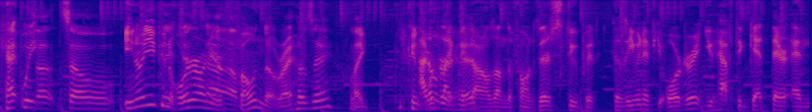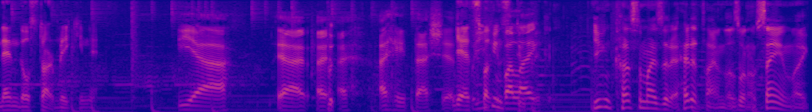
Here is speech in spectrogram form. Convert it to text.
Can- wait, So, so you know you can order just, on your um, phone though, right, Jose? Like you can. I don't order like ahead. McDonald's on the phone. They're stupid because even if you order it, you have to get there and then they'll start making it. Yeah, yeah, I, I, I, I hate that shit. Yeah, it's But you fucking can- but stupid. like, You can customize it ahead of time. That's what I'm saying. Like,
